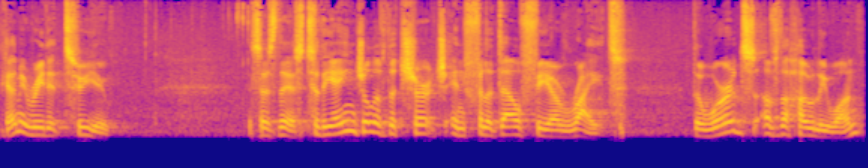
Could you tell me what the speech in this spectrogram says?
Okay, let me read it to you. It says this To the angel of the church in Philadelphia, write the words of the Holy One,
